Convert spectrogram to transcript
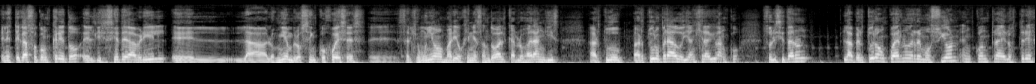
En este caso concreto, el 17 de abril, el, la, los miembros, cinco jueces, eh, Sergio Muñoz, María Eugenia Sandoval, Carlos Aranguis, Arturo, Arturo Prado y Ángela Vivanco, solicitaron la apertura de un cuaderno de remoción en contra de los tres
